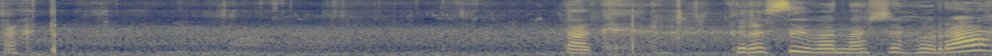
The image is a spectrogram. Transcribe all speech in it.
А хто? Так, красива наша гора.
